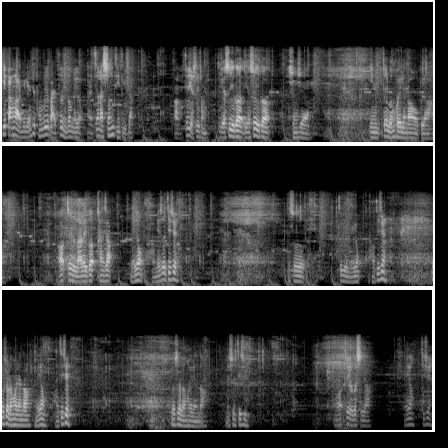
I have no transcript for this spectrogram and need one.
一般啊，你连续重铸一百次你都没有，哎，先来升级几下，啊，这也是一种，也是一个，也是一个玄学。引这轮回镰刀我不要哈。好，这里来了一个，看一下，没用啊，没事继续。这是这个也没用，好继续。又是轮回镰刀，没用，好继续。又是轮回镰刀，没事继续。好，这有个石牙，没用，继续。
